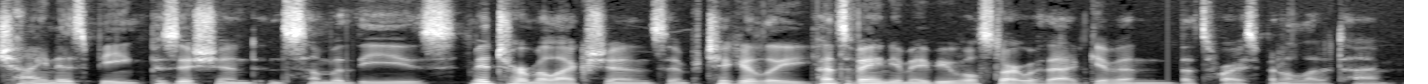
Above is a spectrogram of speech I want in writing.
China's being positioned in some of these midterm elections, and particularly Pennsylvania. Maybe we'll start with that, given that's where I spend a lot of time.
